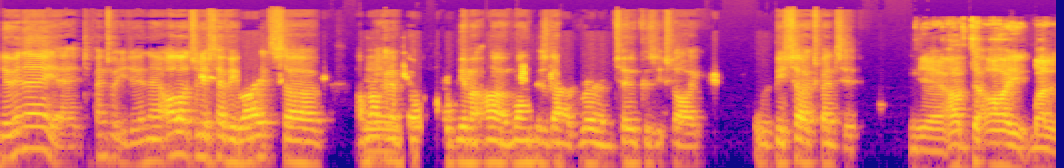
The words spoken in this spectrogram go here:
you're doing there. Yeah, it depends what you're doing there. I like to lift heavy weights, so I'm not going to build a gym at home. One because I don't have room. Two because it's like it would be so expensive. Yeah, I've I well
